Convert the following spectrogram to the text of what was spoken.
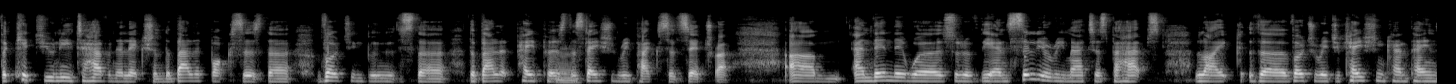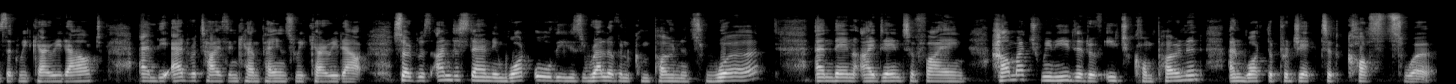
the kit you need to have an election, the ballot boxes, the voting booths, the, the ballot papers, mm. the stationery packs, etc. Um, and then there were sort of the ancillary matters, perhaps, like the voter education campaigns that we carried out and the advertising campaigns we carried out. So it was understanding what all these relevant components were and then identifying how much we needed of each component and what the projected costs were.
